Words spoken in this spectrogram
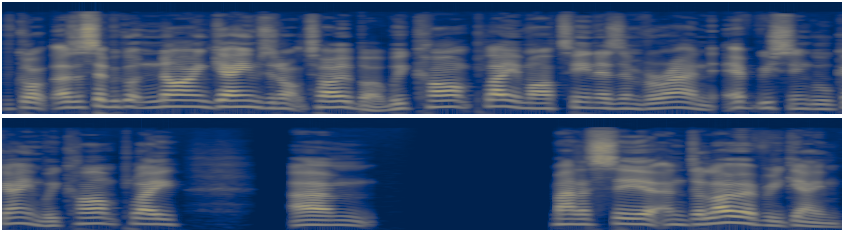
We've got, as I said, we've got nine games in October. We can't play Martinez and Varane every single game. We can't play um, and Dalot every game.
